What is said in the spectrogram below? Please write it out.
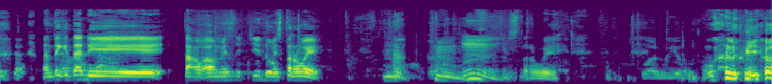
Nanti kita di tangkap sama Mr. W. Hmm, Mr. W. waluyo Waluyo.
